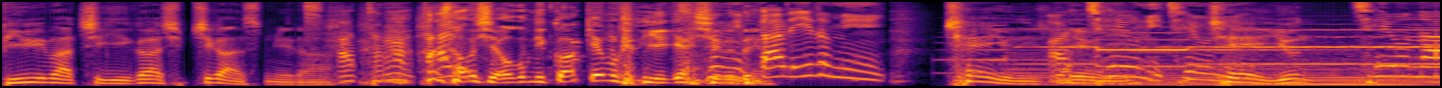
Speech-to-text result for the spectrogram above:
비위 맞히기가 쉽지가 않습니다. 아, 잠깐. 씨 어금니 꽉 깨물고 얘기하시는데. 형님, 딸 이름이, 채윤이죠. 아, 채윤이. 채윤. 채윤아, 아빠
